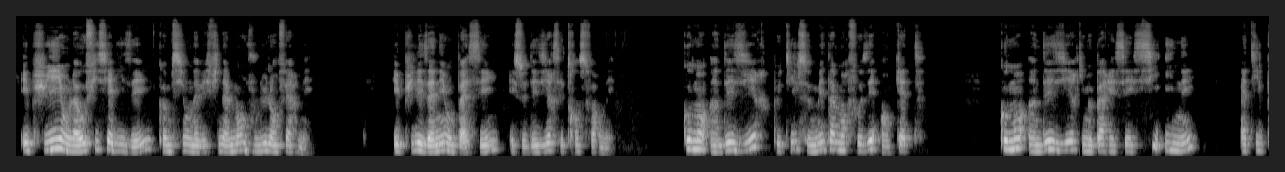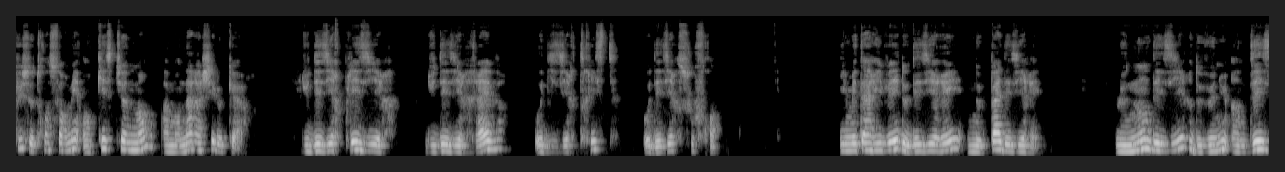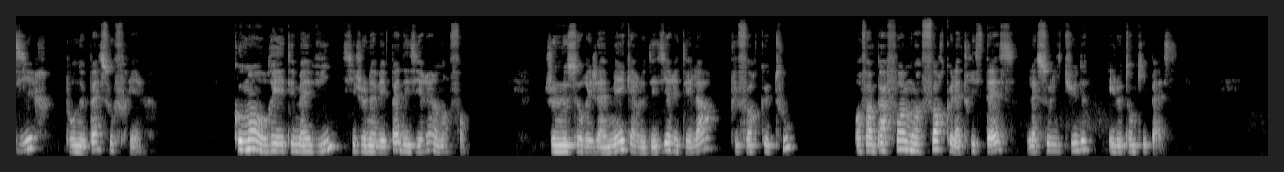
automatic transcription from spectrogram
Et puis, on l'a officialisé comme si on avait finalement voulu l'enfermer. Et puis les années ont passé et ce désir s'est transformé. Comment un désir peut-il se métamorphoser en quête? Comment un désir qui me paraissait si inné a-t-il pu se transformer en questionnement à m'en arracher le cœur? Du désir plaisir, du désir rêve, au désir triste, au désir souffrant. Il m'est arrivé de désirer ne pas désirer. Le non-désir devenu un désir pour ne pas souffrir. Comment aurait été ma vie si je n'avais pas désiré un enfant? Je ne le saurais jamais car le désir était là, plus fort que tout, enfin parfois moins fort que la tristesse, la solitude et le temps qui passe.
